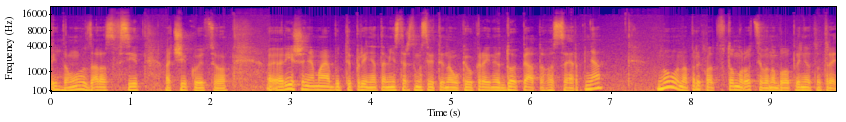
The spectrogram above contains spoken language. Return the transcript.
І тому зараз всі очікують цього. Рішення має бути прийнято Міністерством освіти і науки України до 5 серпня. Ну, наприклад, в тому році воно було прийнято 3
